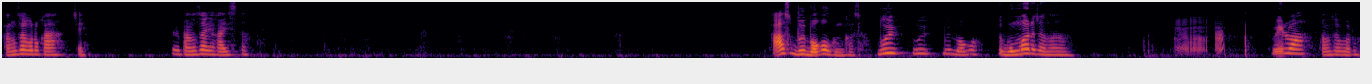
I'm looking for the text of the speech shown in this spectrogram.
방석으로 가, 이제. 여기 방석에 가 있어. 알아서 물 먹어 그럼 가서 물물 물 먹어. 너 목마르잖아. 그럼 일로 와 방석으로.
